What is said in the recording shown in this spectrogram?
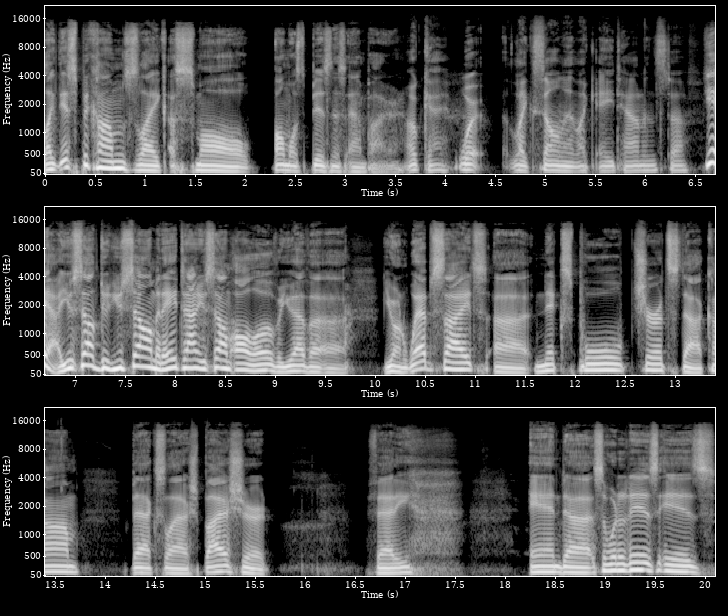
like this becomes like a small almost business empire. Okay. What like selling it like A Town and stuff? Yeah, you sell, dude. You sell them at A Town. You sell them all over. You have a, uh your own website, uh, nickspoolshirts.com backslash buy a shirt, fatty. And uh, so what it is is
